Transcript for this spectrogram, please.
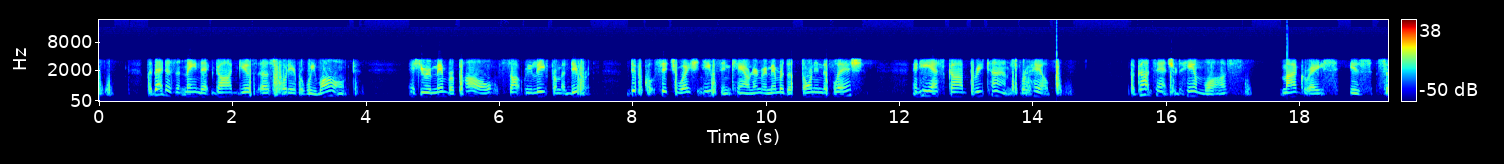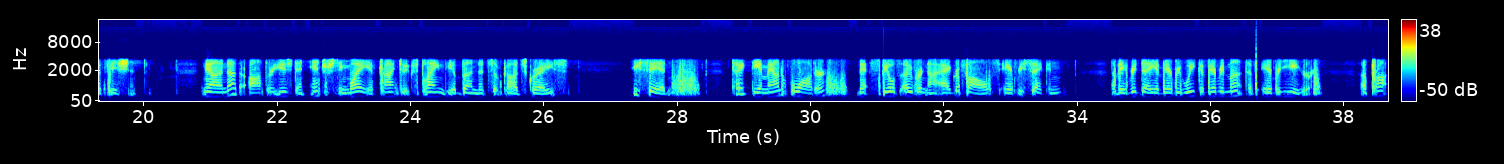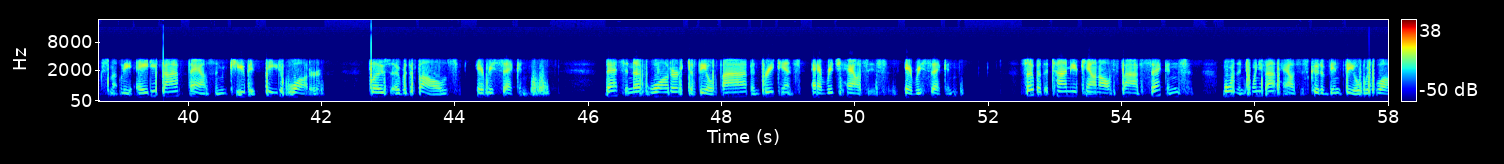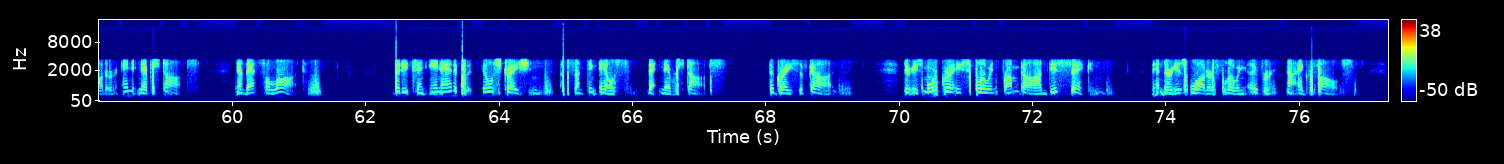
But that doesn't mean that God gives us whatever we want. As you remember, Paul sought relief from a different, difficult situation he was encountering. Remember the thorn in the flesh? And he asked God three times for help. But God's answer to him was, My grace is sufficient. Now, another author used an interesting way of trying to explain the abundance of God's grace. He said, Take the amount of water that spills over Niagara Falls every second of every day of every week of every month of every year. Approximately 85,000 cubic feet of water flows over the falls every second. That's enough water to fill five and three tenths average houses every second. So by the time you count off five seconds, more than 25 houses could have been filled with water, and it never stops. Now that's a lot but it's an inadequate illustration of something else that never stops the grace of God. There is more grace flowing from God this second than there is water flowing over Niagara Falls.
